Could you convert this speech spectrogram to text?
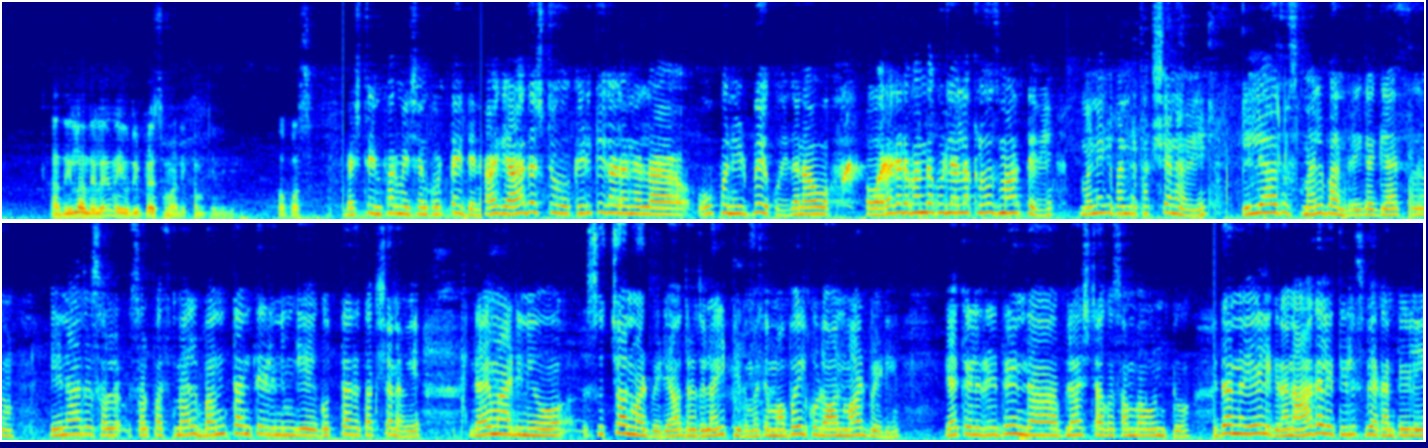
ಅದು ಇಲ್ಲ ಅಂತ ನೀವು ರಿಪ್ಲೇಸ್ ಮಾಡಿ ಕಂಪನಿಗೆ ವಾಪಸ್. ಬೆಸ್ಟ್ ಇನ್ಫಾರ್ಮೇಶನ್ ಕೊಡ್ತಾ ಇದ್ದೇನೆ. ಹಾಗೆ ಆದಷ್ಟು ಕಿಟಕಿಗಳನ್ನೆಲ್ಲ ಓಪನ್ ಇಡಬೇಕು. ಈಗ ನಾವು ಹೊರಗಡೆ ಬಂದ ಕೂಡಲೇ ಎಲ್ಲ ಕ್ಲೋಸ್ ಮಾಡ್ತೇವೆ. ಮನೆಗೆ ಬಂದ ತಕ್ಷಣವೇ ಎಲ್ಲಿಯಾದರೂ ಸ್ಮೆಲ್ ಬಂದರೆ, ಈಗ ಗ್ಯಾಸ್ ಏನಾದರೂ ಸ್ವಲ್ಪ ಸ್ವಲ್ಪ ಸ್ಮೆಲ್ ಬಂತಂತೇಳಿ ನಿಮಗೆ ಗೊತ್ತಾದ ತಕ್ಷಣವೇ ದಯಮಾಡಿ ನೀವು ಸ್ವಿಚ್ ಆನ್ ಮಾಡಬೇಡಿ. ಯಾವುದ್ರದ್ದು ಲೈಟ್ ಇದು, ಮತ್ತು ಮೊಬೈಲ್ ಕೂಡ ಆನ್ ಮಾಡಬೇಡಿ. ಯಾಕೆ ಹೇಳಿದರೆ ಇದರಿಂದ ಬ್ಲಾಸ್ಟ್ ಆಗೋ ಸಂಭವ ಉಂಟು. ಇದನ್ನು ಹೇಳಿಕೆ ನಾನು ಆಗಲೇ ತಿಳಿಸ್ಬೇಕಂತೇಳಿ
